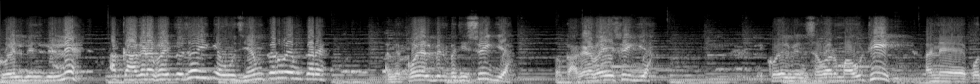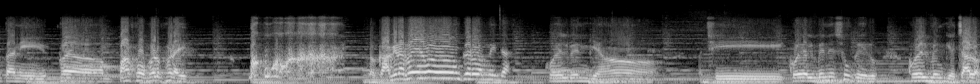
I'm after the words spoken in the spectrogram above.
કોયલબેન બિલ ને આ કાગડાભાઈ તો જોઈ કે હું જેમ કરું એમ કરે. એટલે કોયલબેન પછી સુઈ ગયા. તો કાગડાભાઈ સુઈ ગયા. કોયલબેન સવારમાં ઉઠી અને પોતાની પાંખો ફડફડાઈ. તો કાગડાભાઈ આમ કરવા માંડ્યા. કોયલબેન કે, હા. પછી કોયલબેને શું કર્યું? કોયલબેન કે, ચાલો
